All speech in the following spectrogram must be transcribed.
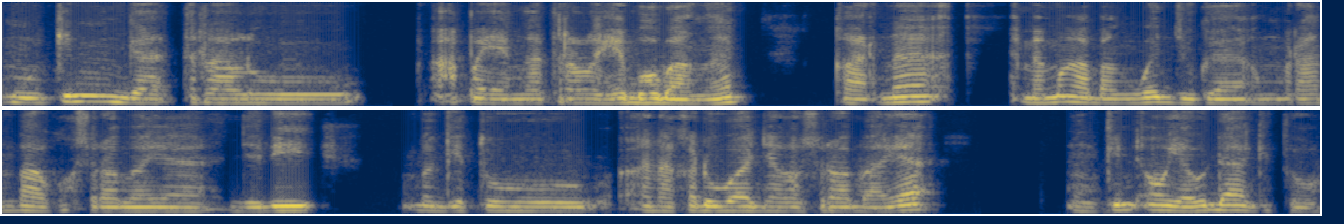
mungkin nggak terlalu apa ya, nggak terlalu heboh banget, karena memang abang gue juga merantau ke Surabaya. Jadi begitu anak keduanya ke Surabaya, mungkin oh ya udah gitu.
